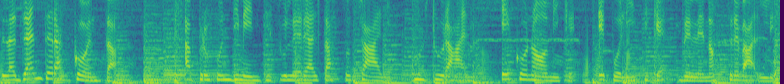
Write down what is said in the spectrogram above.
La gente racconta. Approfondimenti sulle realtà sociali, culturali, economiche e politiche delle nostre valli.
